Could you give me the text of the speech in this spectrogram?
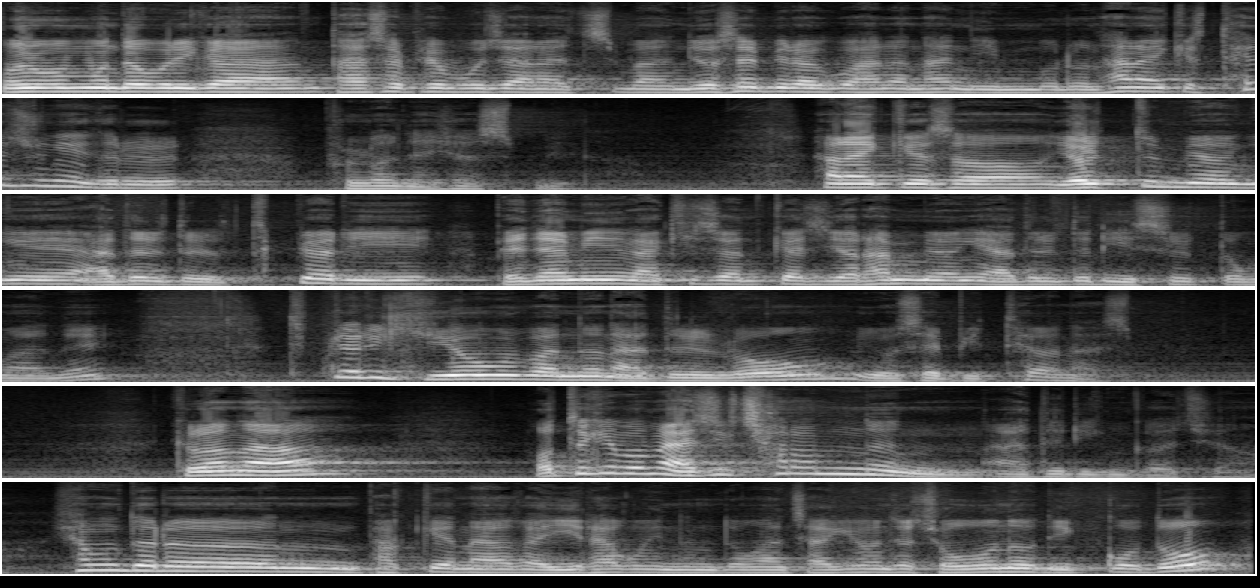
오늘 본문도 우리가 다 살펴보지 않았지만 요셉이라고 하는 한 인물은 하나님께서 태중의 그를 불러내셨습니다. 하나님께서 12명의 아들들, 특별히 베냐민이 낳기 전까지 11명의 아들들이 있을 동안에 특별히 기용을 받는 아들로 요셉이 태어났습니다. 그러나 어떻게 보면 아직 철없는 아들인 거죠. 형들은 밖에 나가 일하고 있는 동안 자기 혼자 좋은 옷 입고도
